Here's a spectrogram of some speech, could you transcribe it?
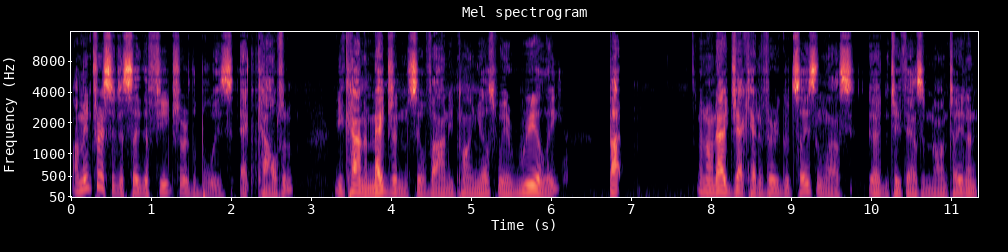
I'm interested to see the future of the boys at Carlton. You can't imagine Silvagni playing elsewhere, really. But, and I know Jack had a very good season last uh, in 2019 and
